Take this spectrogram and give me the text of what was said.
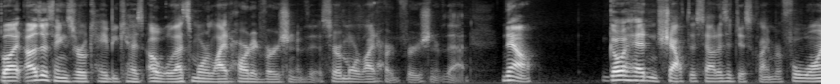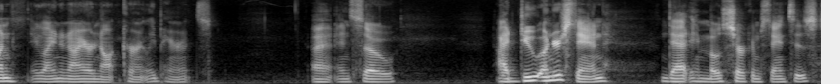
But other things are okay because oh well that's a more lighthearted version of this or a more lighthearted version of that. Now, go ahead and shout this out as a disclaimer. For one, Elaine and I are not currently parents. Uh, and so I do understand that in most circumstances,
